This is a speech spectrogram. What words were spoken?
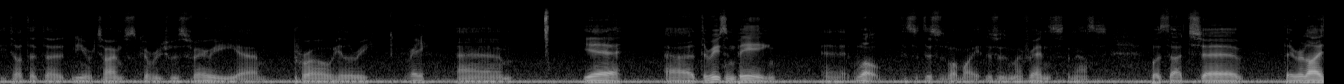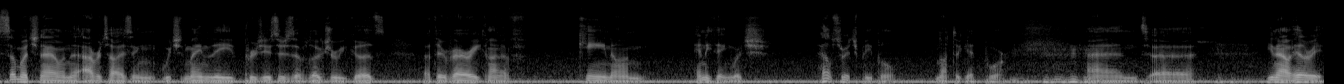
he thought that the New York Times coverage was very um, pro Hillary. Really? Um, yeah. Uh, the reason being, uh, well, this is this is what my this was my friend's analysis was that uh, they rely so much now on the advertising, which is mainly producers of luxury goods, that they're very kind of keen on anything which helps rich people not to get poor. and uh, you know, Hillary,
